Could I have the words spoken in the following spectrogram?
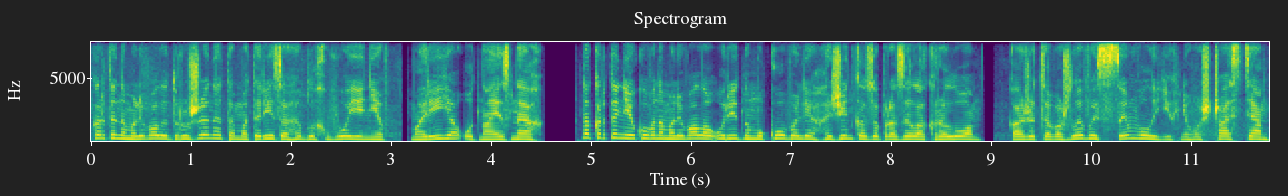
Картини малювали дружини та матері загиблих воїнів. Марія одна із них. На картині, яку вона малювала у рідному ковалі, жінка зобразила крило. Каже, це важливий символ їхнього щастя.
